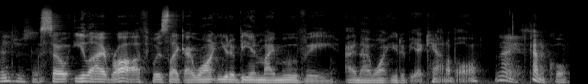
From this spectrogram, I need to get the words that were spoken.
Interesting. So Eli Roth was like, I want you to be in my movie and I want you to be a cannibal. Nice. Kind of cool.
